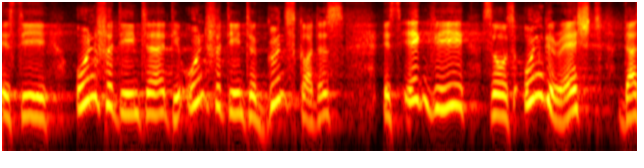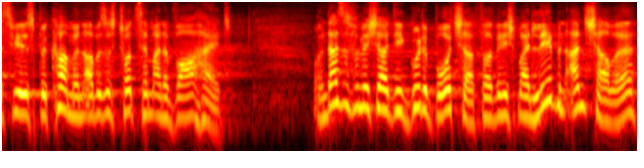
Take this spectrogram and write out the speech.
ist die unverdiente, die unverdiente Gunst Gottes, ist irgendwie so ungerecht, dass wir es bekommen, aber es ist trotzdem eine Wahrheit. Und das ist für mich ja die gute Botschaft, weil wenn ich mein Leben anschaue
